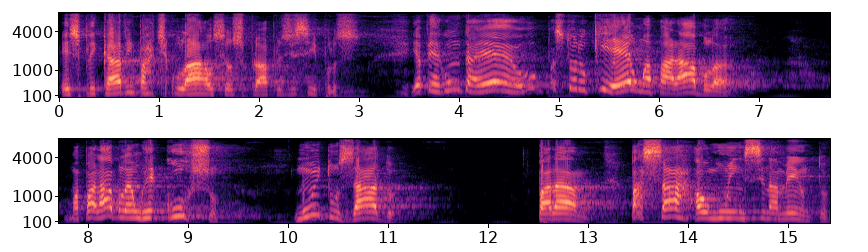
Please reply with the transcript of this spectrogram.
explicava em particular aos seus próprios discípulos. E a pergunta é, oh, pastor, o que é uma parábola? Uma parábola é um recurso muito usado para passar algum ensinamento.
